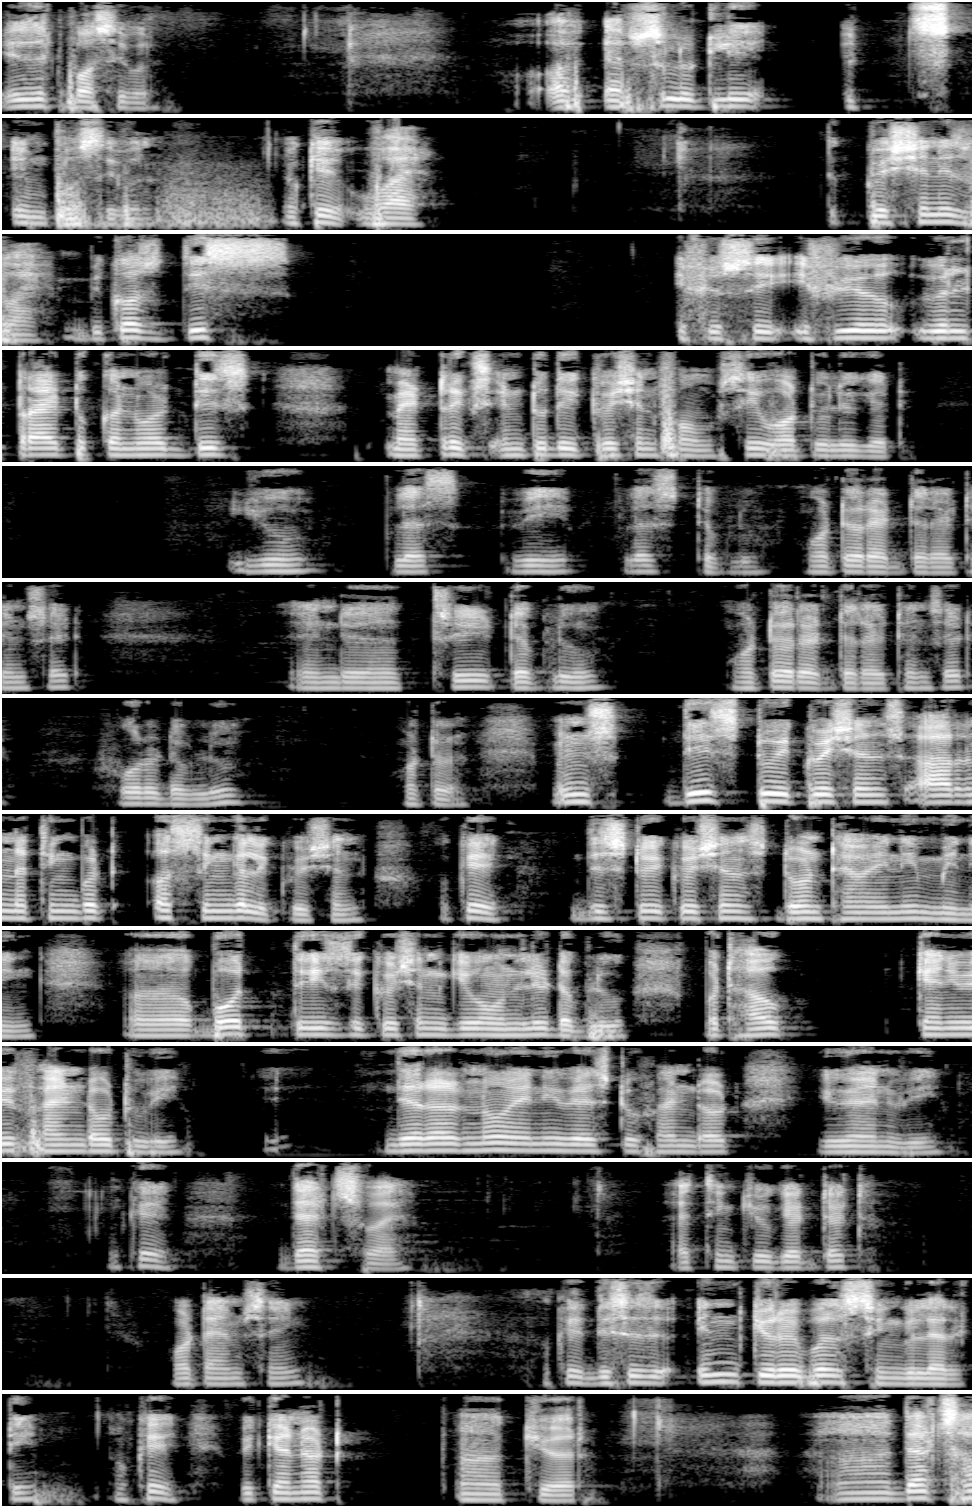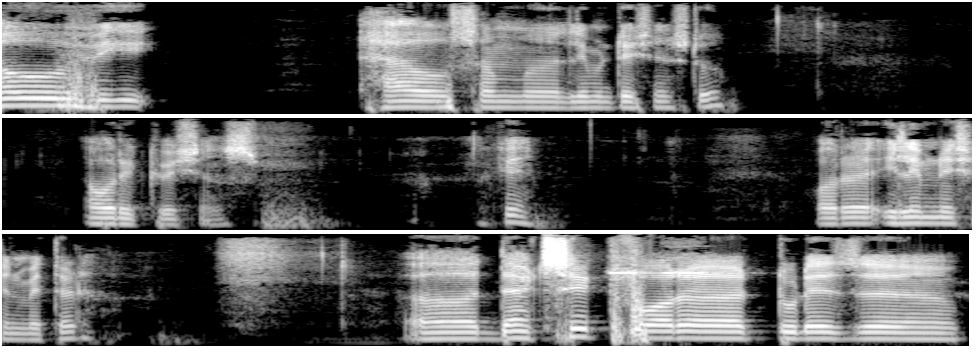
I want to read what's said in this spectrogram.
Is it possible? Absolutely, it's impossible. Okay, why? The question is why? Because this, if you see, if you will try to convert this matrix into the equation form. See what will you get? U plus v plus w. Whatever at the right hand side? And uh, 3w whatever at the right hand side 4w whatever means these two equations are nothing but a single equation. Okay? These two equations don't have any meaning. Uh, both these equations give only w. But how can we find out v there are no any ways to find out u and v okay? That's why. I think you get that what i am saying. Okay? This is incurable singularity. Okay? We cannot uh, cure. Uh, that's how we have some uh, limitations to our equations. Okay? Or uh, elimination method that's it for uh, today's uh,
